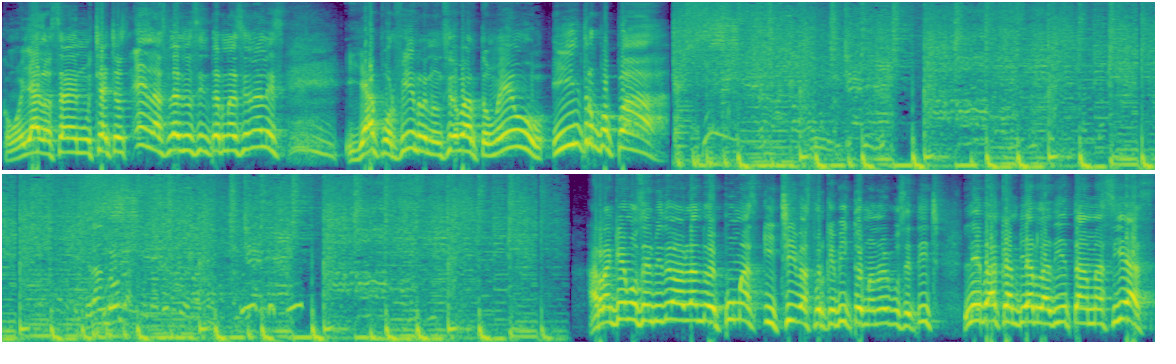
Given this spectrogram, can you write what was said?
Como ya lo saben muchachos, en las plazas internacionales. Y ya por fin renunció Bartomeu. ¡Intro papá! Arranquemos el video hablando de Pumas y Chivas porque Víctor Manuel Bucetich le va a cambiar la dieta a Macías.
